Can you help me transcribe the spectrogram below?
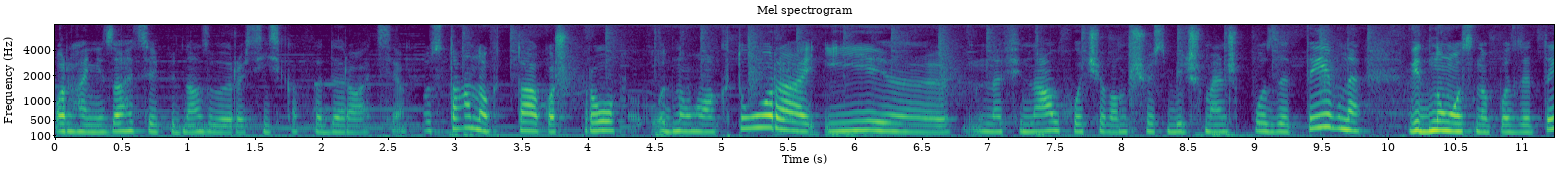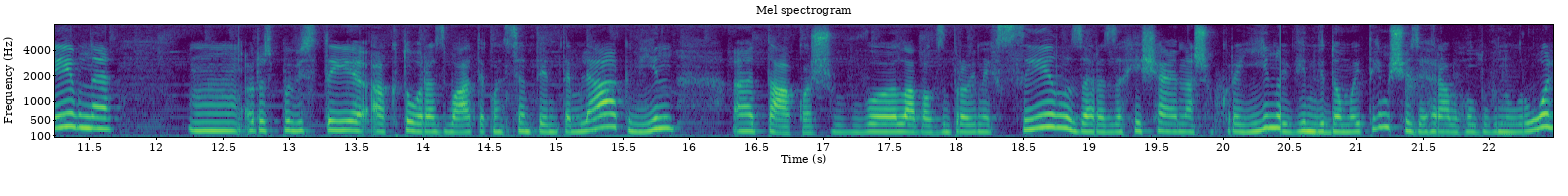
організацію під назвою Російська Федерація. Останок також про одного актора, і е, на фінал хочу вам щось більш-менш позитивне, відносно позитивне розповісти. Актора звати Константин Темляк. Він е, також в лавах Збройних сил зараз захищає нашу країну. Він відомий тим, що зіграв головну роль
